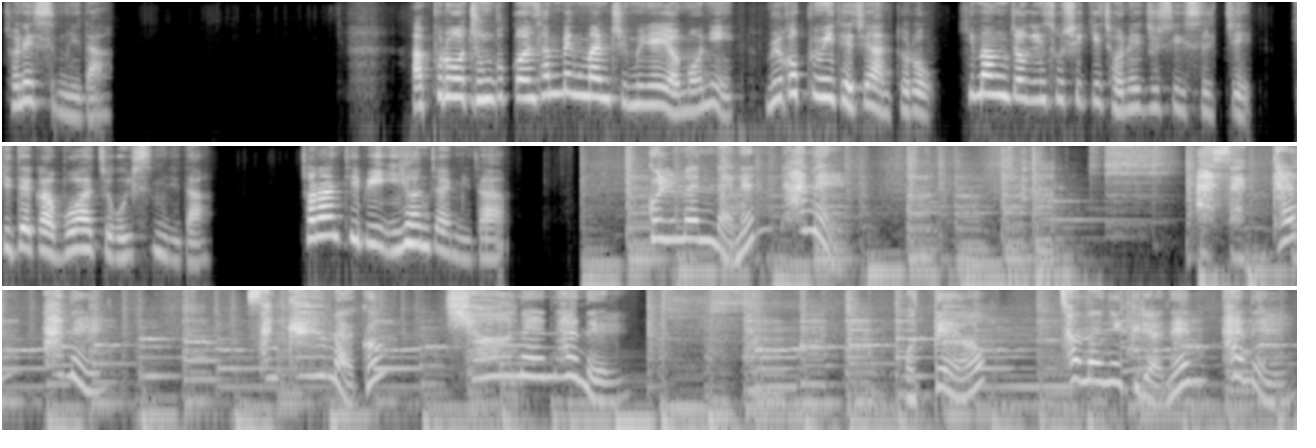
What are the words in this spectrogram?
전했습니다. 앞으로 중부권 300만 주민의 염원이 물거품이 되지 않도록 희망적인 소식이 전해질 수 있을지 기대가 모아지고 있습니다. 천안TV 이현자입니다. 꿀맛 나는 하늘 아삭한 하늘 상큼하고 시원한 하늘 어때요? 천안이 그려낸 하늘.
